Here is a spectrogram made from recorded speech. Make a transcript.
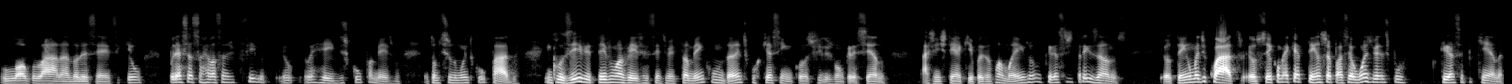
logo lá na adolescência, que eu pudesse essa relação de filho, eu, eu errei, desculpa mesmo. Eu estou me sentindo muito culpado. Inclusive, teve uma vez recentemente também com Dante, porque assim, quando os filhos vão crescendo, a gente tem aqui, por exemplo, uma mãe de uma criança de 3 anos. Eu tenho uma de 4. Eu sei como é que é tenso, já passei algumas vezes por criança pequena.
